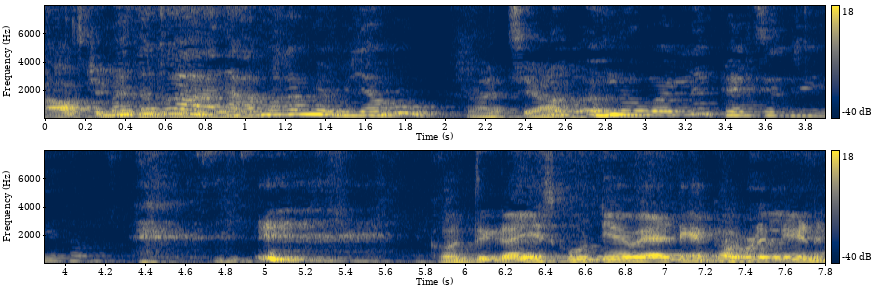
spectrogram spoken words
आप चलिए मैं तो कहा था मगर मैं भी जाऊँ। अच्छा। वो बोले फिर चल जाइए तब खुद गई स्कूटी में बैठ के कपड़े लेने।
